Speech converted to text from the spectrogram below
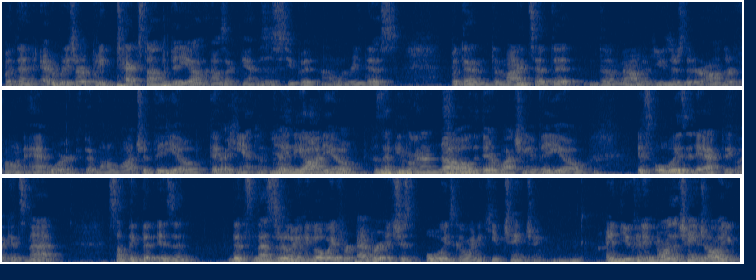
but then everybody started putting text on the video, and I was like, man, this is stupid. I don't want to read this. But then the mindset that the amount of users that are on their phone at work that want to watch a video that Right. can't Yeah. play the audio because then Mhm. people are going to know that they're watching a video. It's always adapting. Like it's not something that isn't that's necessarily going to go away forever. It's just always going to keep changing. And you can ignore the change all you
